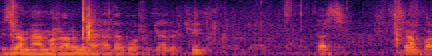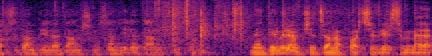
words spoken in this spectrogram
İcra məmurları mənə hədə qorxu gəlir ki, bəs sən başçıdan belə danışmısan, elə danışmısan. Mən demirəm ki, cənab başçı versin mənə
